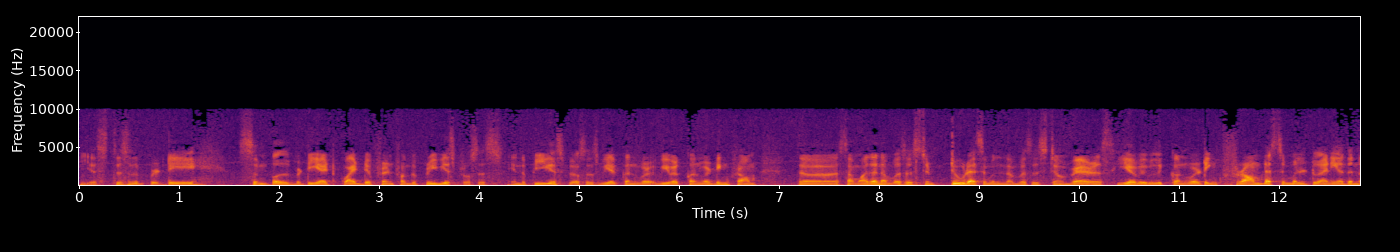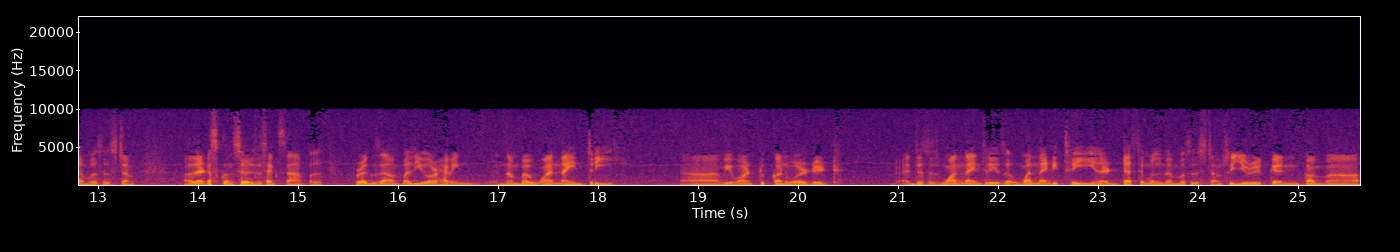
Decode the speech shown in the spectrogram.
Yes this is pretty simple but yet quite different from the previous process. In the previous process we are convert we were converting from the some other number system to decimal number system whereas here we will be converting from decimal to any other number system. Uh, let us consider this example. For example you are having number 193 uh, we want to convert it. Uh, this is 193 is a 193 in a decimal number system. So you can come uh,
